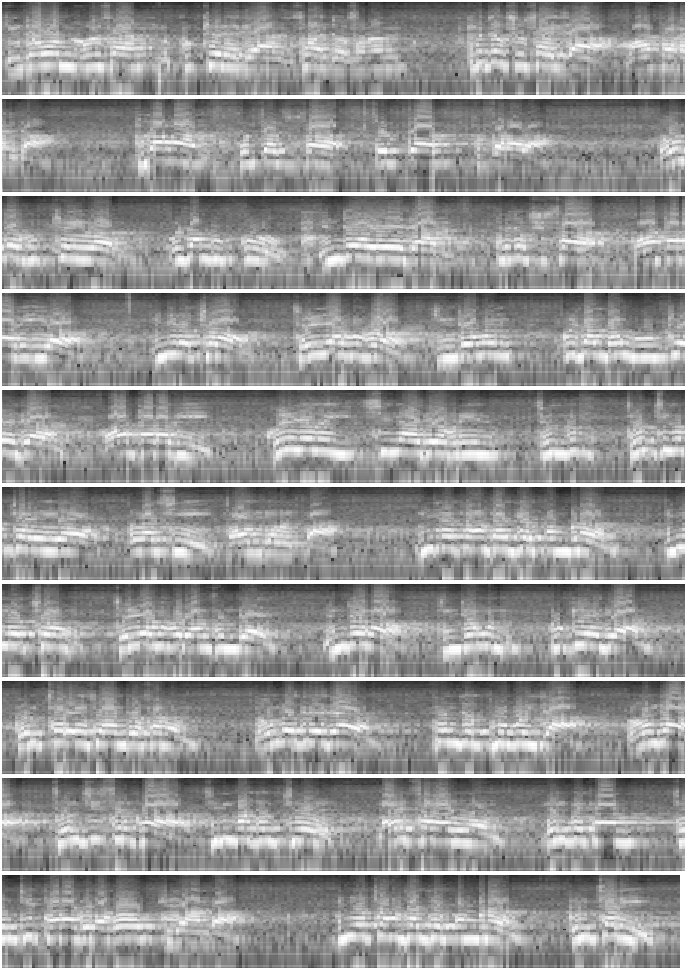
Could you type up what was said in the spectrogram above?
김종훈 울산 국회의원에 대한 소환 조서는 표적 수사이자 공안탄압이다. 부당한 검찰 수사 즉각 중단하라. 노원장 국회의원 울산 북구 윤정호에 대한 표적 수사 공안탄압에 이어 민주노총 전략후보 김종훈 울산 동구 대한 공안탄압이 권력의 신여가 되어버린 정금, 정치검찰에 의해 또다시 자행되고 있다. 민주노총 울산 지역본부는 민주노총 전략후보로 당선된 윤정호, 김종훈 국회의원에 대한 검찰의 소환 조사는 노동자들에 대한 선적 보고이자 노동자 정치 세력화 진보 정치를 말살하려는 명백한 정치 탄압이라고 규정한다. 민주노총 울산 지역본부는 검찰이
